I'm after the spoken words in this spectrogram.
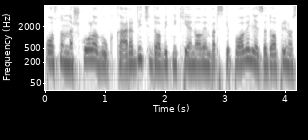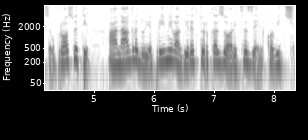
Osnovna škola Vuk Karadžić dobitnik je novembarske povelje za doprinose u prosveti, a nagradu je primila direktorka Zorica Zeljković.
